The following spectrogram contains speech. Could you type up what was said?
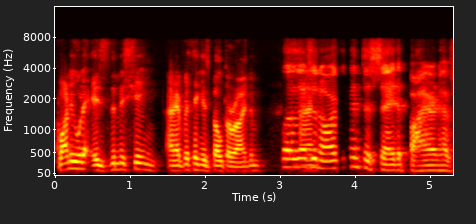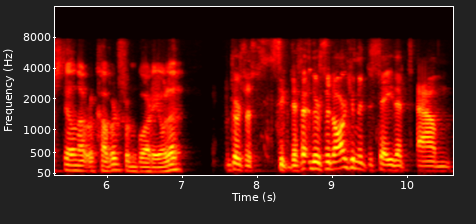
Guardiola is the machine, and everything is built around him. well, there's and- an argument to say that Bayern have still not recovered from Guardiola. there's a significant there's an argument to say that um,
